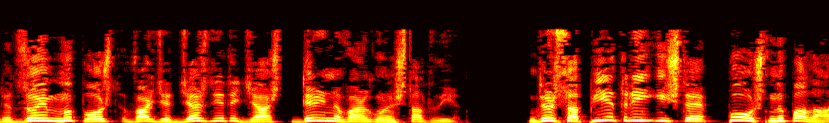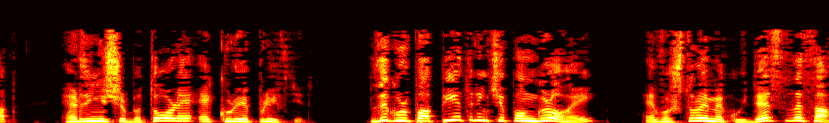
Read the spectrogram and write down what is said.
Lexojmë më poshtë vargjet 66 deri në vargun e 70. Ndërsa Pjetri ishte poshtë në pallat, erdhi një shërbëtore e kryepriftit. Dhe kur pa Pjetrin që po ngrohej, e vështroi me kujdes dhe tha:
